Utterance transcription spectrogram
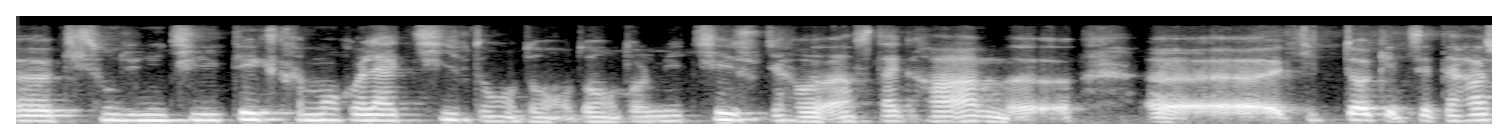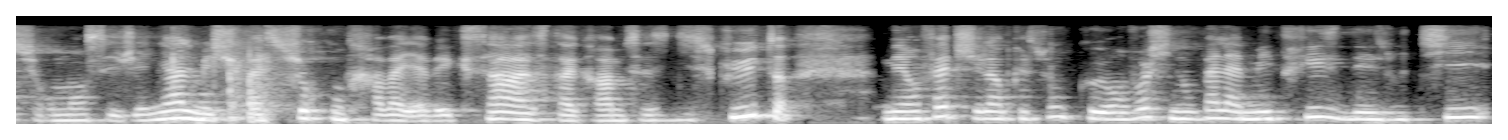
euh, qui sont d'une utilité extrêmement relative dans, le métier. Je veux dire, euh, Instagram, TikTok, etc. Sûrement, c'est génial, mais je suis pas sûre qu'on travaille avec ça. Instagram, ça se discute. Mais en fait, j'ai l'impression qu'en revanche, ils n'ont pas la maîtrise des outils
